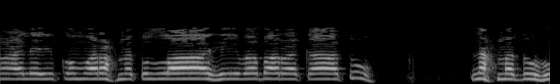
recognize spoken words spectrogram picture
عليكم ورحمة الله وبركاته نحمده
